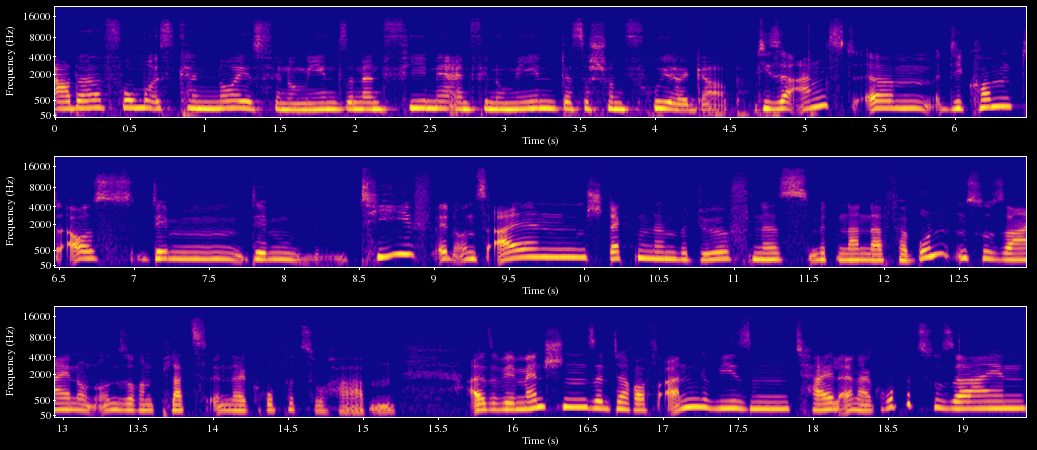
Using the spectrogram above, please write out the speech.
Aber FOMO ist kein neues Phänomen, sondern vielmehr ein Phänomen, das es schon früher gab. Diese Angst, ähm, die kommt aus dem, dem tief in uns allen steckenden Bedürfnis, miteinander verbunden zu sein und unseren Platz in der Gruppe zu haben. Also wir Menschen sind darauf angewiesen, Teil einer Gruppe zu sein,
